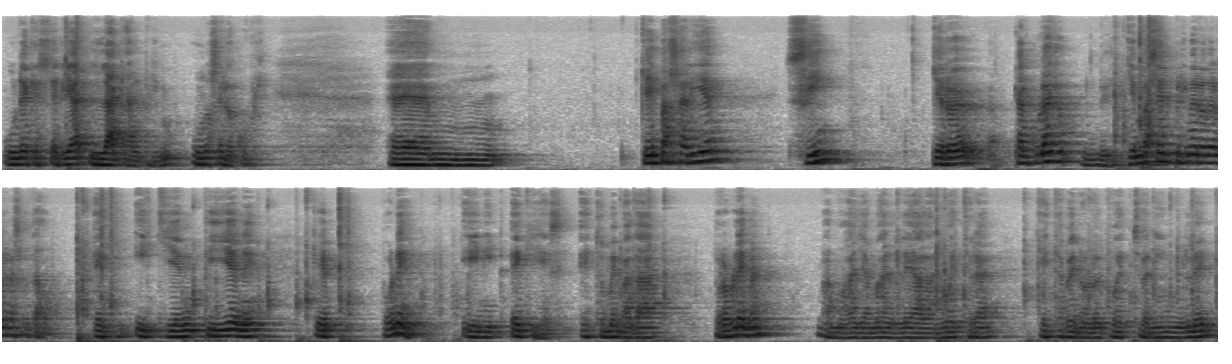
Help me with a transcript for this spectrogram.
una que sería la que al uno se le ocurre. Em, ¿Qué pasaría si quiero calcular quién va a ser primero del resultado? ¿Y quién tiene que poner? Init xs. Esto me va a dar problemas. Vamos a llamarle a la nuestra, esta vez no lo he puesto en inglés,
